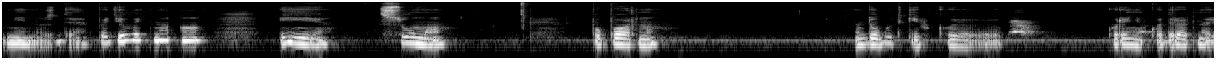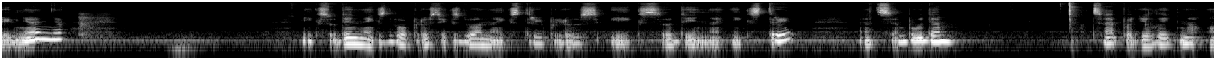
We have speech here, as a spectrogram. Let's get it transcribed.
мінус d поділити на а. І сума попарно добутків коренів квадратного рівняння х1 на х2 плюс х2 на х3 плюс х1 на х3. Це буде це поділити на А.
